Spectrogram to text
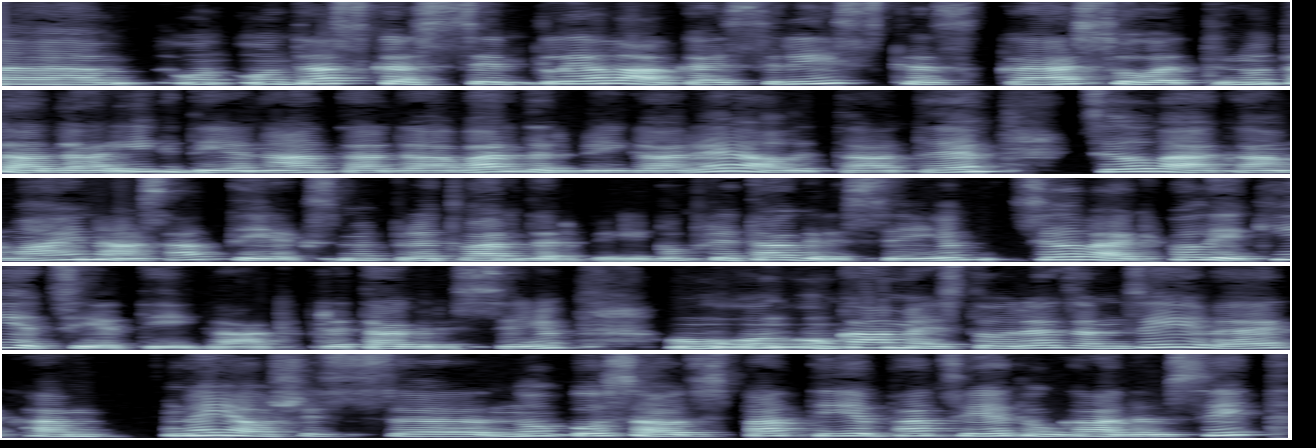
un, un tas, kas ir lielākais risks, ka esot nu, tādā ikdienā, tādā vardarbīgā realitātē, cilvēkā mainās attieksme pret vardarbību, pret agresiju. Cilvēki paliek iecietīgāki pret agresiju. Un, un, un kā mēs to redzam dzīvē, ka ne jau šis nu, pusaudzis pati, pats iet un kādam sit,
